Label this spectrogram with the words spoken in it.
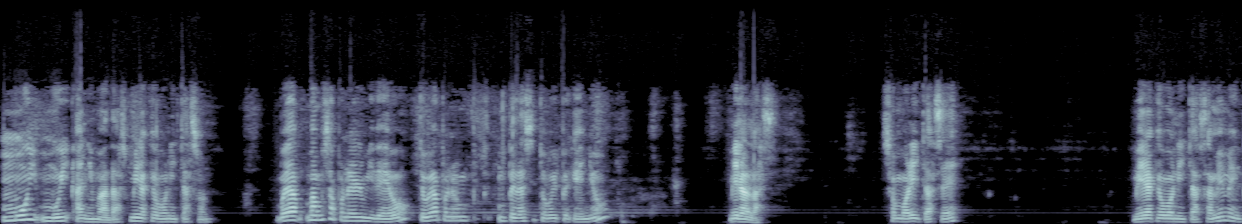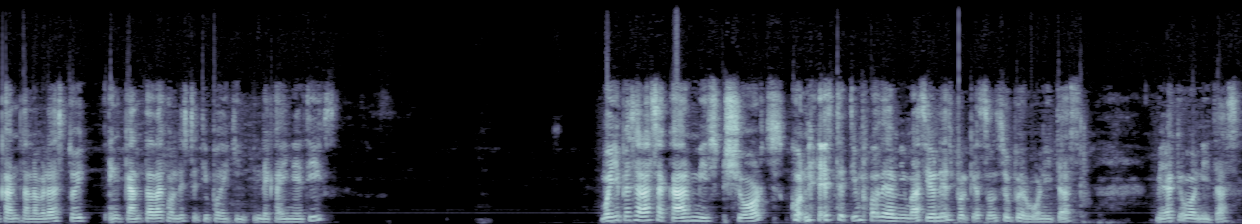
Muy, muy animadas. Mira qué bonitas son vamos a poner el video. Te voy a poner un, pedacito muy pequeño. Míralas. Son bonitas, ¿eh? Mira qué bonitas. A mí me encantan. La verdad estoy encantada con este tipo de, de Kinetics. Voy a empezar a sacar mis shorts con este tipo de animaciones porque son súper bonitas. Mira qué bonitas.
